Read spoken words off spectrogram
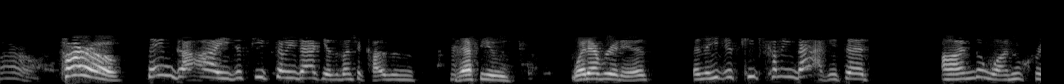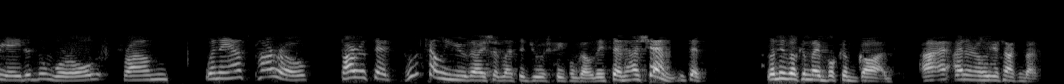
Paro. Paro. Same guy. He just keeps coming back. He has a bunch of cousins, nephews, whatever it is. And he just keeps coming back. He said, I'm the one who created the world from when they asked Paro, Paro said, who's telling you that I should let the Jewish people go? They said, Hashem. He said, let me look in my book of gods. I, I don't know who you're talking about.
